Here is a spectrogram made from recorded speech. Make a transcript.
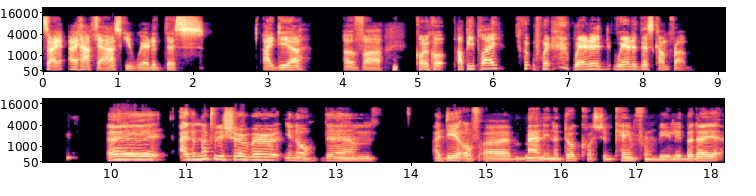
So I, I have to ask you, where did this idea of uh quote unquote puppy play? where, where did where did this come from? Uh, I'm not really sure where you know the um, idea of a man in a dog costume came from, really. But I,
